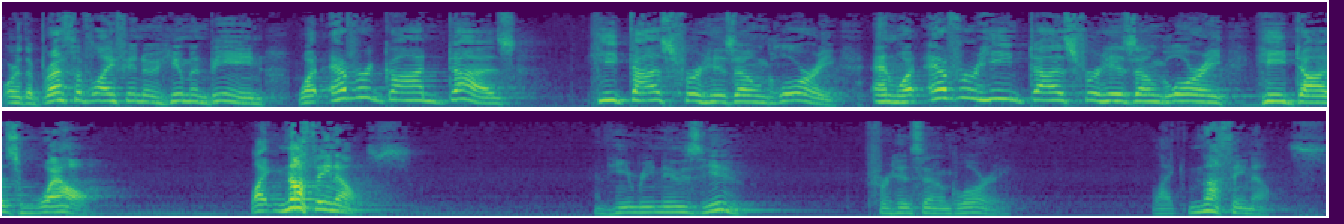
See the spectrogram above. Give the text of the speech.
or the breath of life into a human being, whatever God does, He does for His own glory. And whatever He does for His own glory, He does well. Like nothing else. And He renews you for His own glory. Like nothing else.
